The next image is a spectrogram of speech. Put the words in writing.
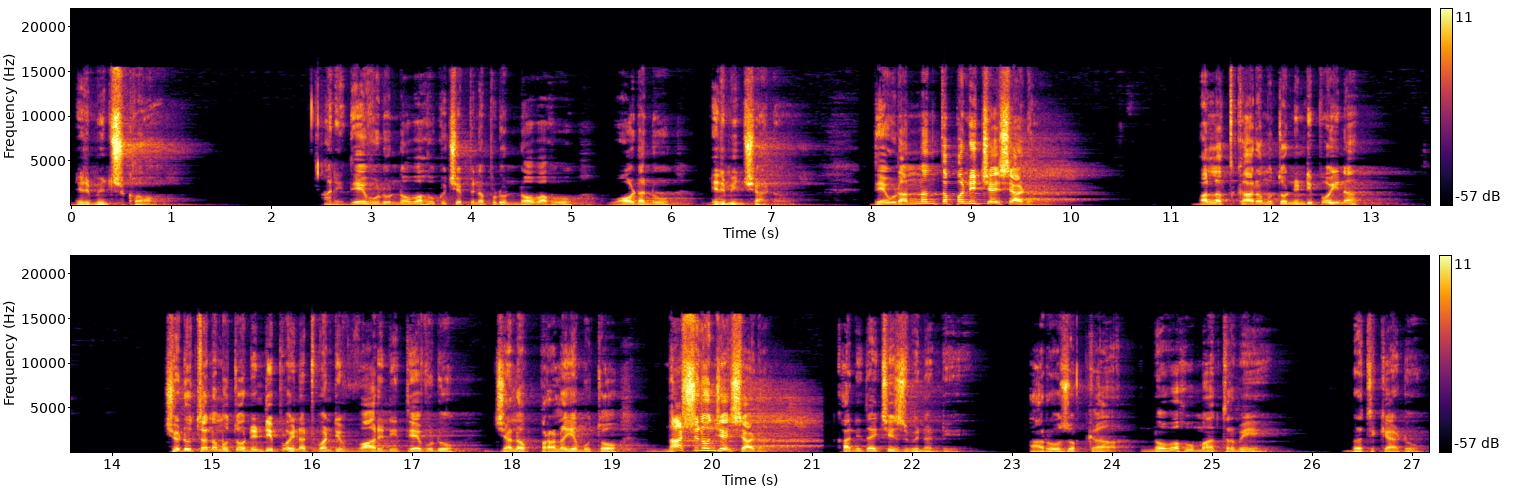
నిర్మించుకో. అని దేవుడు నోవహుకు చెప్పినప్పుడు నోవహు ఓడను నిర్మించాడు. దేవుడు అన్నంత పని చేశాడు. బలత్కారముతో నిండిపోయిన చెడుతనముతో నిండిపోయినటువంటి వారిని దేవుడు జల ప్రళయముతో నాశనం చేశాడు. కానీ దయచేసి వినండి ఆ రోజు ఒక్క నోవహు మాత్రమే బ్రతికాడు.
